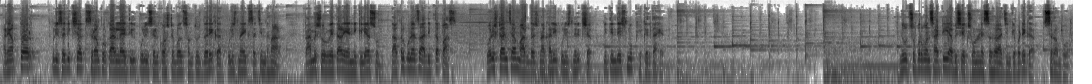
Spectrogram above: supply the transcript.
आणि अप्पर पोलीस अधीक्षक श्रीरामपूर कार्यालयातील police head constable Santosh Darekar police Naik Sachin Dhanal Rameshwar Vetal यांनी केले असून दाखल गुन्ह्याचा अधिक तपास वरिष्ठांच्या मार्गदर्शनाखाली पोलीस निरीक्षक नितीन देशमुख हे करीत आहेत. न्यूज सुपरवनसाठी अभिषेक सोनणेसह अजिंक्य पटेकर श्रीरामपूर.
